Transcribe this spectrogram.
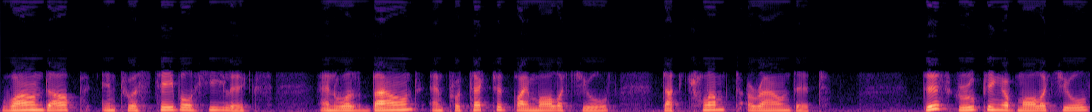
wound up into a stable helix and was bound and protected by molecules that clumped around it. This grouping of molecules,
